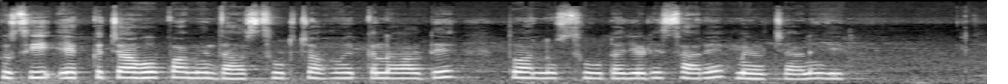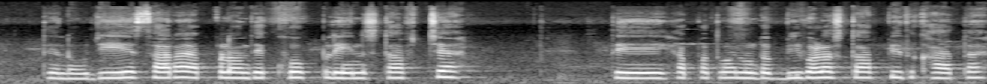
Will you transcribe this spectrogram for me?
ਤੁਸੀਂ ਇੱਕ ਚਾਹੋ ਭਾਵੇਂ 10 ਸੂਟ ਚਾਹੋ, ਇੱਕ ਨਾਲ ਦੇ ਤੁਹਾਨੂੰ ਸੂਟ ਆ ਜਿਹੜੇ ਸਾਰੇ ਮਿਲ ਜਾਣਗੇ। ਤੇ ਲਓ ਜੀ, ਇਹ ਸਾਰਾ ਆਪਣਾ ਦੇਖੋ ਪਲੇਨ ਸਟਫ ਚ ਹੈ। ਤੇ ਆਪਾਂ ਤੁਹਾਨੂੰ ਡੱਬੀ ਵਾਲਾ ਸਟਫ ਵੀ ਦਿਖਾਤਾ ਹੈ।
